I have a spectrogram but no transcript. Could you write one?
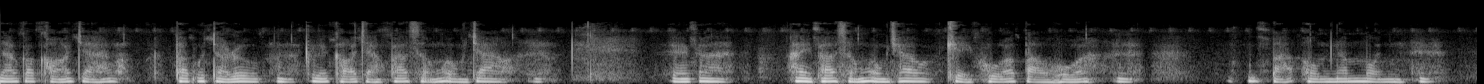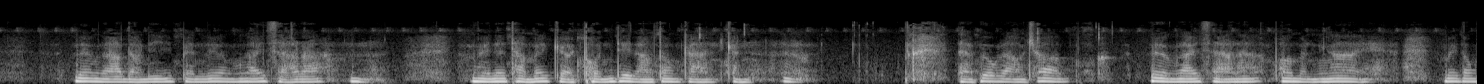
แล้วก็ขอจากพระพุทธรูปหรือขอจากพระสงฆ์องค์เจ้า แล้วก็ให้พระสงฆ์องค์เจ้าเขกหัวเป่าหัวปะอมน้ำมนต์ เรื่องราวเหล่านี้เป็นเรื่องไร้สาระ ไม่ได้ทำให้เกิดผลที่เราต้องการกันแต่พวกเราชอบเรื่องไร้สาระเพราะมันง่าย ไม่ต้อง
